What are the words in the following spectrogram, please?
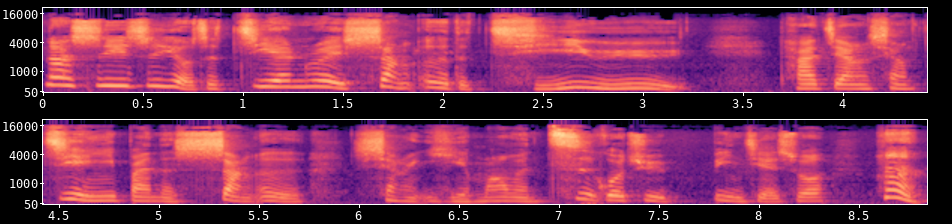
那是一只有着尖锐上颚的旗鱼，它将像剑一般的上颚向野猫们刺过去，并且说：“哼，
